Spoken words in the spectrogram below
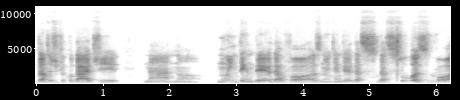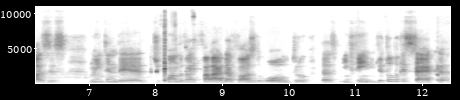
tanto dificuldade na, no, no, entender da voz, no entender das, das suas vozes, no entender de quando vai falar da voz do outro, das, enfim, de tudo que cerca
